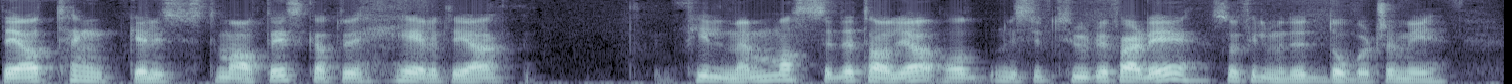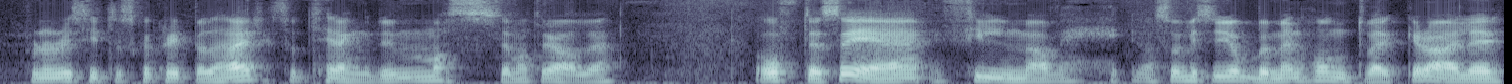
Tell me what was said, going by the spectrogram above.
Det å tenke litt systematisk, at du hele tida filmer masse detaljer, og hvis du tror du er ferdig, så filmer du dobbelt så mye. For når du sitter og skal klippe det her, så trenger du masse materiale. Og ofte så er film av Altså hvis du jobber med en håndverker, da, eller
